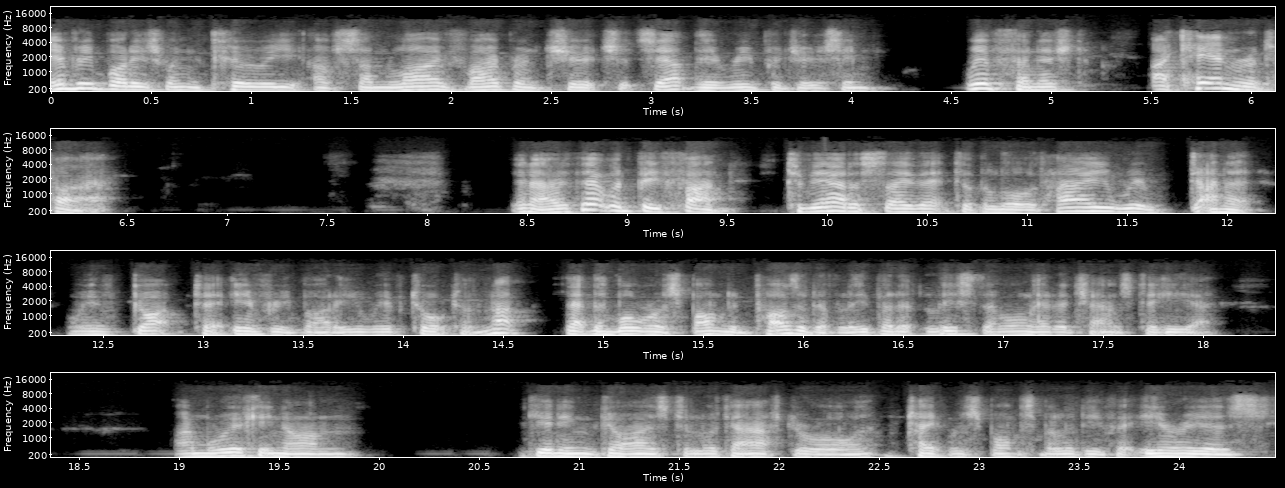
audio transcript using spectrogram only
Everybody's win cooey of some live, vibrant church that's out there reproducing. We've finished. I can retire. You know, that would be fun to be able to say that to the Lord, hey, we've done it. We've got to everybody. We've talked to them. Not that they've all responded positively, but at least they've all had a chance to hear. I'm working on getting guys to look after or take responsibility for areas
